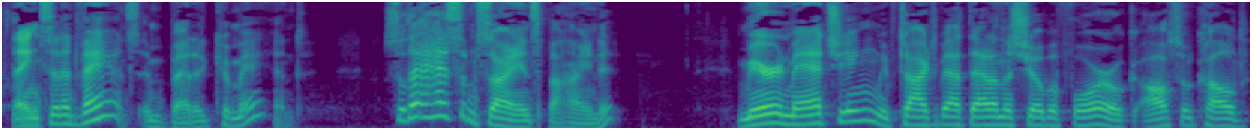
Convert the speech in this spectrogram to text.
Thanks in advance, embedded command. So that has some science behind it. Mirror and matching, we've talked about that on the show before, also called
